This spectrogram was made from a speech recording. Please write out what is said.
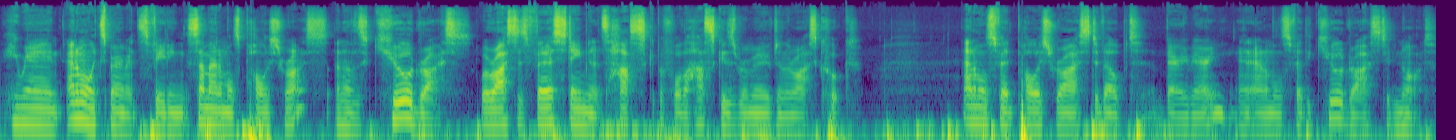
He ran animal experiments feeding some animals polished rice and others cured rice, where rice is first steamed in its husk before the husk is removed and the rice cooked. Animals fed polished rice developed beriberi, and animals fed the cured rice did not.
